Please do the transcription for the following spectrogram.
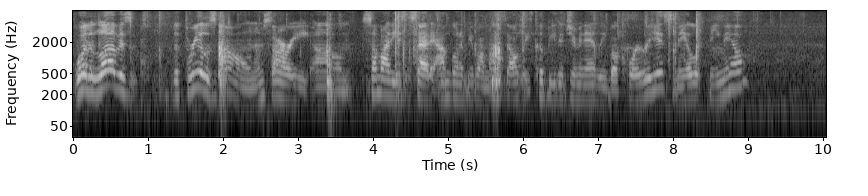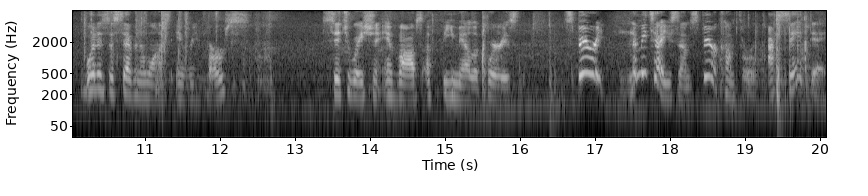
Well, the love is, the thrill is gone. I'm sorry. Um, somebody has decided I'm going to be by myself. It could be the Gemini, Libra, Aquarius, male or female. What is the Seven of Wands in reverse? situation involves a female Aquarius. Spirit, let me tell you something. Spirit come through. I said that.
